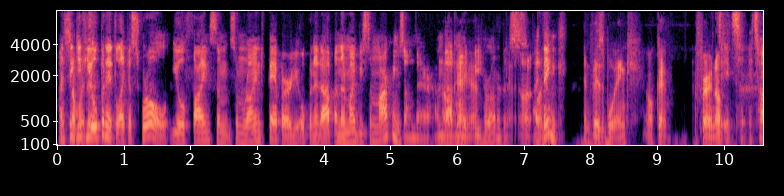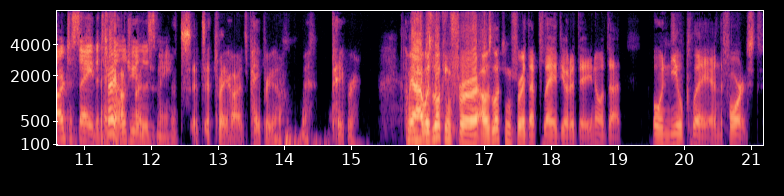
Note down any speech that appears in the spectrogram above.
I think if you there. open it like a scroll, you'll find some some round paper. You open it up, and there might be some markings on there, and that Okay, might yeah. be Herodotus. On- I on- think invisible ink. Okay, fair enough. it's it's hard to say. The It's technology eludes me. It's it's it's very hard. It's paper, you know, paper. I mean, I was looking for I was looking for that play the other day. You know that O'Neill play in the forest.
